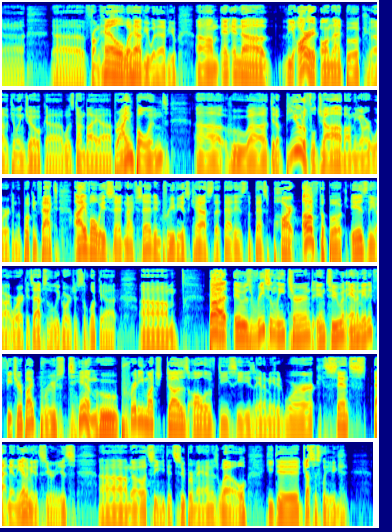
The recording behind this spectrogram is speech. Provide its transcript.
uh, From Hell, what have you, what have you. Um, and and uh, the art on that book, uh, The Killing Joke, uh, was done by uh, Brian Bolland uh, who uh, did a beautiful job on the artwork in the book. In fact, I've always said, and I've said in previous casts, that that is the best part of the book is the artwork. It's absolutely gorgeous to look at. Um, but it was recently turned into an animated feature by Bruce Timm, who pretty much does all of DC's animated work since Batman the Animated Series. Um, oh, let's see, he did Superman as well. He did Justice League.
